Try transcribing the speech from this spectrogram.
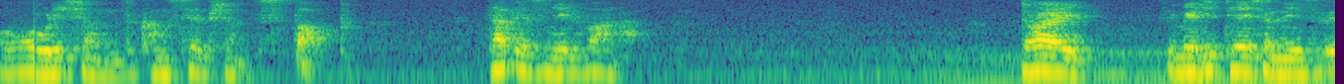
All volitions, conceptions, stop. That is nirvana. Why the meditation is uh,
